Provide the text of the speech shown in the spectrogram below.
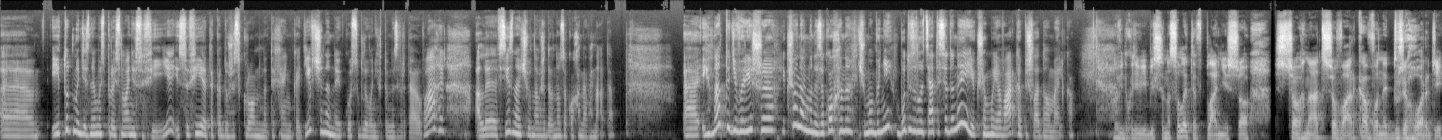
Е, І тут ми дізнаємось про існування Софії. І Софія така дуже скромна, тихенька дівчина, на яку особливо ніхто не звертає уваги, але всі знають, що вона вже давно закохана в Гната. Е, Ігнат тоді вирішує, якщо вона в мене закохана, чому б ні? Буду залицятися до неї, якщо моя варка пішла до Омелька. Ну, Він хотів її більше насолити в плані, що що Гнат, що Варка, вони дуже горді.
